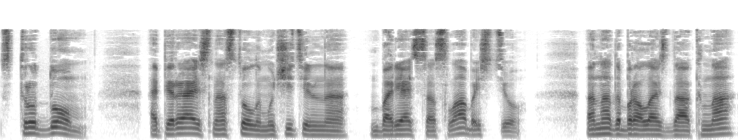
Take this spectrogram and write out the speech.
С трудом, опираясь на стол и мучительно борясь со слабостью, она добралась до окна,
